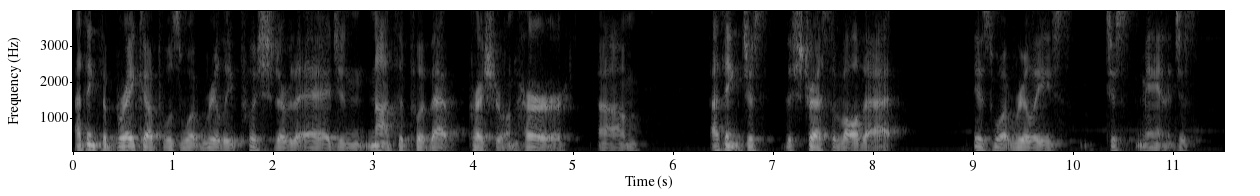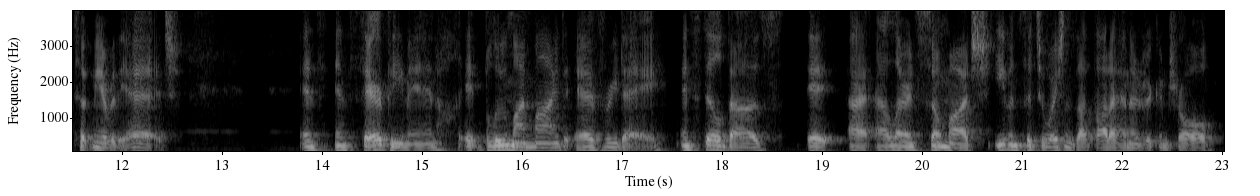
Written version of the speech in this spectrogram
I think the breakup was what really pushed it over the edge, and not to put that pressure on her. Um, I think just the stress of all that is what really just man, it just took me over the edge. And in therapy, man, it blew my mind every day, and still does. It I, I learned so much, even situations I thought I had under control.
